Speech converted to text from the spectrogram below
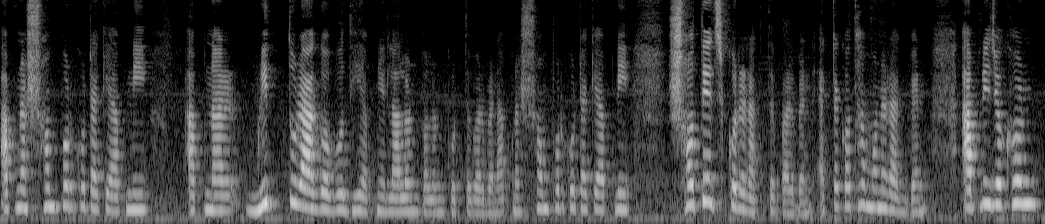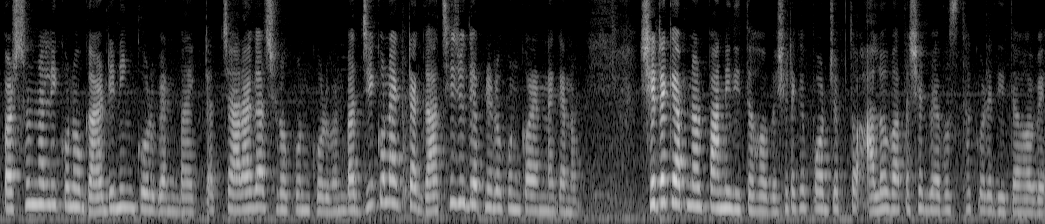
আপনার সম্পর্কটাকে আপনি, আপনার মৃত্যুর আগ অবধি আপনি লালন পালন করতে পারবেন। আপনার সম্পর্কটাকে আপনি সতেজ করে রাখতে পারবেন। একটা কথা মনে রাখবেন, আপনি যখন পার্সোনালি কোনো গার্ডেনিং করবেন বা একটা চারা গাছ রোপণ করবেন বা যে কোনো একটা গাছই যদি আপনি রোপণ করেন না কেন, সেটাকে আপনার পানি দিতে হবে, সেটাকে পর্যাপ্ত আলো বাতাসের ব্যবস্থা করে দিতে হবে।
